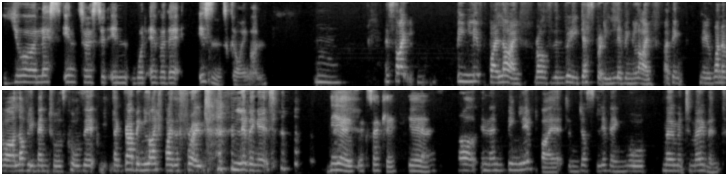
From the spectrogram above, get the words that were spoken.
you're less interested in whatever there isn't going on mm. It's like being lived by life rather than really desperately living life. I think you know one of our lovely mentors calls it like grabbing life by the throat and living it. Yes exactly. Yeah. And then being lived by it and just living more moment to moment.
